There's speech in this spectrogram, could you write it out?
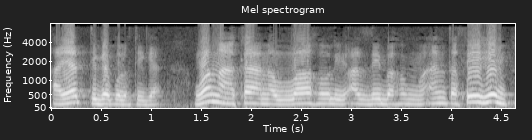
ayat 33. Wa ma kana Allahu liyu'adzibahum wa anta fihim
